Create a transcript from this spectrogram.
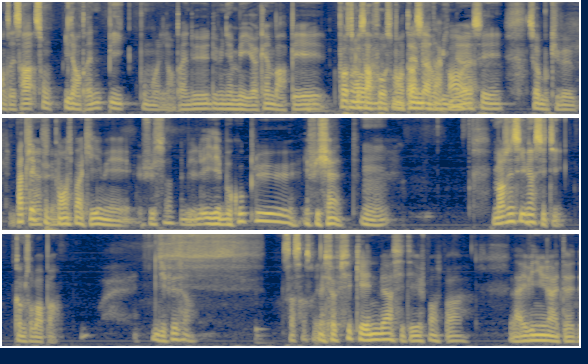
on dirait ça, son, il est en train de pique, pour moi, il est en train de devenir meilleur qu'Mbappé. Parce que Ouais, sa ouais. En mentale, c'est un winner, ouais. c'est, c'est un bout qui veut Pas très, je faire. pense pas qui, mais juste. Il est beaucoup plus efficient. Mhm. Imagine s'il vient City, comme son papa. Il fait ça. Ça, ça serait Mais sauf si Kane vient à City, je pense pas. Là, il vient United.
